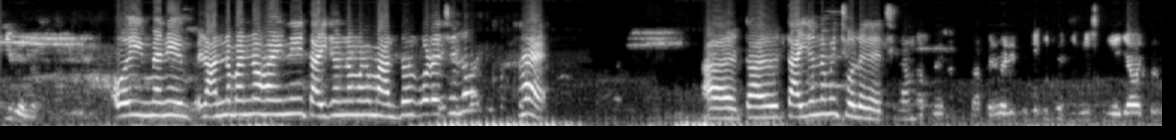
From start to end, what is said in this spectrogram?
কি বলে? ওই মানে রান্না বান্না হয়নি তাই জন্য আমাকে মারধর করেছিল। হ্যাঁ। আর তাই জন্য আমি চলে গেছিলাম। বাপের বাড়ি থেকে কিছু জিনিস নিয়ে যাওয়ার জন্য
